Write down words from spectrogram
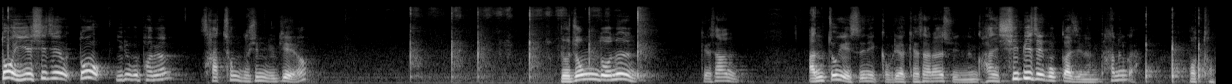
또 2의 시제 또 2를 곱하면 4096이에요. 요 정도는 계산 안쪽에 있으니까 우리가 계산할 수 있는 거 한 12제곱까지는 하는 거야. 보통.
